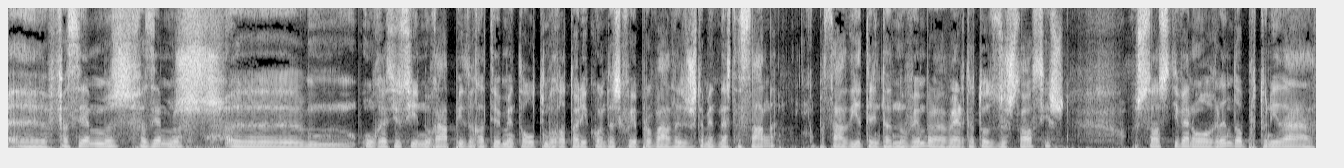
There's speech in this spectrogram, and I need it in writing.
Uh, fazemos fazemos uh, um raciocínio rápido relativamente ao último relatório de contas que foi aprovado justamente nesta sala, no passado dia 30 de novembro, aberto a todos os sócios. Os sócios tiveram a grande oportunidade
